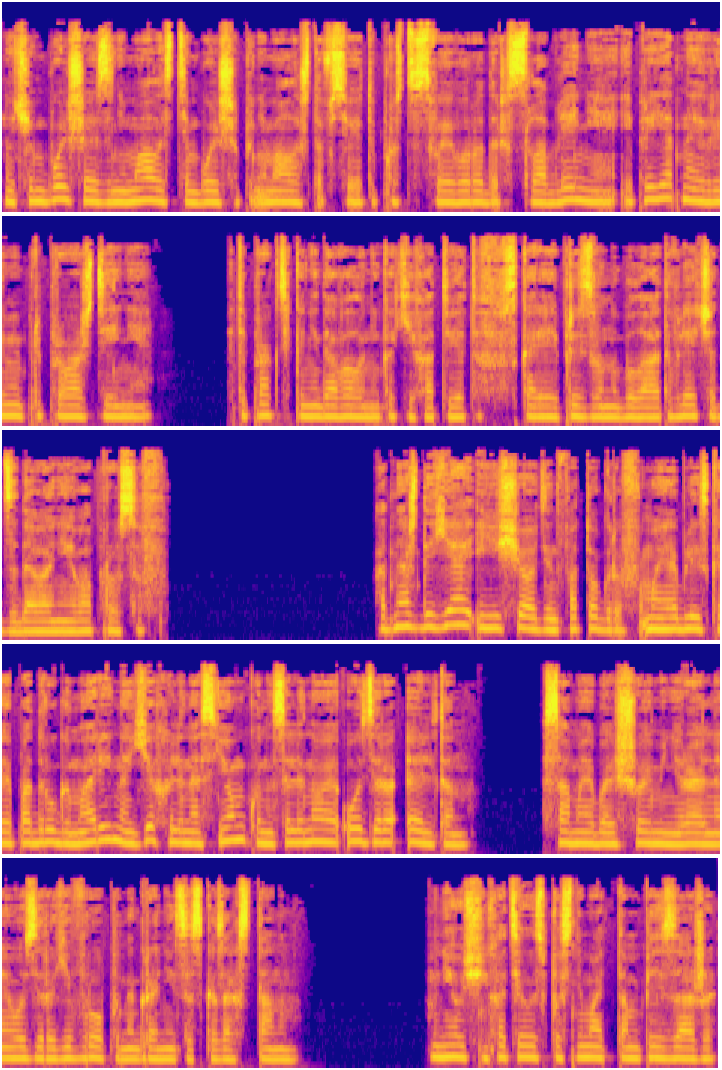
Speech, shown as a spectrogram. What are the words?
но чем больше я занималась, тем больше понимала, что все это просто своего рода расслабление и приятное времяпрепровождение. Эта практика не давала никаких ответов, скорее призвана была отвлечь от задавания вопросов. Однажды я и еще один фотограф, моя близкая подруга Марина, ехали на съемку на соляное озеро Эльтон, Самое большое минеральное озеро Европы на границе с Казахстаном. Мне очень хотелось поснимать там пейзажи,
